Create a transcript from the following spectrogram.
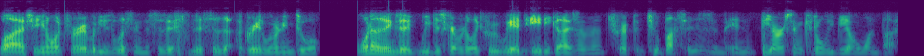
Well, actually, you know what? For everybody who's listening, this is a, this is a great learning tool. One of the things that we discovered, like we had 80 guys on the trip and two buses, and, and the RSM can only be on one bus.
